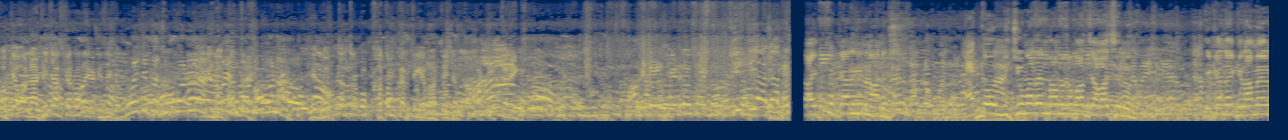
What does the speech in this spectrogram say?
तो क्या वो लाठी चार्ज करवा देगा किसी को ये लोकतंत्र है ये लोकतंत्र को खत्म करती है भारतीय जनता पार्टी करेगी দায়িত্বজ্ঞানহীন মানুষ এত নিচু মানের মানুষ আমার জ্বালা ছিল না এখানে গ্রামের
